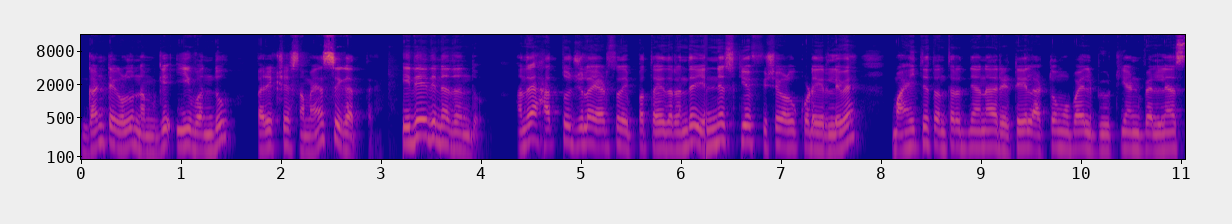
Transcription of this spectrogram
ಗಂಟೆಗಳು ನಮಗೆ ಈ ಒಂದು ಪರೀಕ್ಷೆ ಸಮಯ ಸಿಗತ್ತೆ. ಇದೇ ದಿನದಂದು, ಅಂದರೆ ಹತ್ತು ಜುಲೈ ಎರಡು ಸಾವಿರದ ಇಪ್ಪತ್ತೈದರಂದೇ ಎನ್ ಎಸ್ ಕ್ಯೂ ಎಫ್ ವಿಷಯಗಳು ಕೂಡ ಇರಲಿವೆ. ಮಾಹಿತಿ ತಂತ್ರಜ್ಞಾನ, retail, automobile, beauty and wellness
